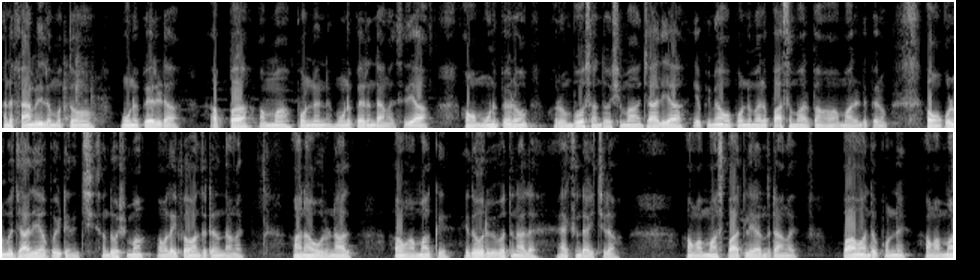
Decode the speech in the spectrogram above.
அந்த ஃபேமிலியில் மொத்தம் மூணு பேருடா. அப்பா அம்மா பொண்ணுன்னு மூணு பேர் இருந்தாங்க சரியா? அவங்க மூணு பேரும் ரொம்ப சந்தோஷமாக ஜாலியாக எப்பயுமே அவங்க பொண்ணு மேலே பாசமாக இருப்பாங்க அவங்க அம்மா ரெண்டு பேரும். அவங்க குடும்பம் ஜாலியாக போயிட்டு இருந்துச்சு. சந்தோஷமாக அவங்க லைஃப்பை வாழ்ந்துட்டு இருந்தாங்க. ஆனால் ஒரு நாள் அவங்க அம்மாவுக்கு ஏதோ ஒரு விபத்துனால ஆக்சிடெண்ட் ஆயிடுச்சுடா. அவங்க அம்மா ஸ்பாட்லேயே இறந்துட்டாங்க. பாவம் அந்த பொண்ணு. அவங்க அம்மா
